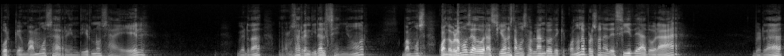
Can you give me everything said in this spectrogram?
Porque vamos a rendirnos a Él, ¿verdad? Vamos a rendir al Señor. Vamos, cuando hablamos de adoración, estamos hablando de que cuando una persona decide adorar, ¿verdad?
